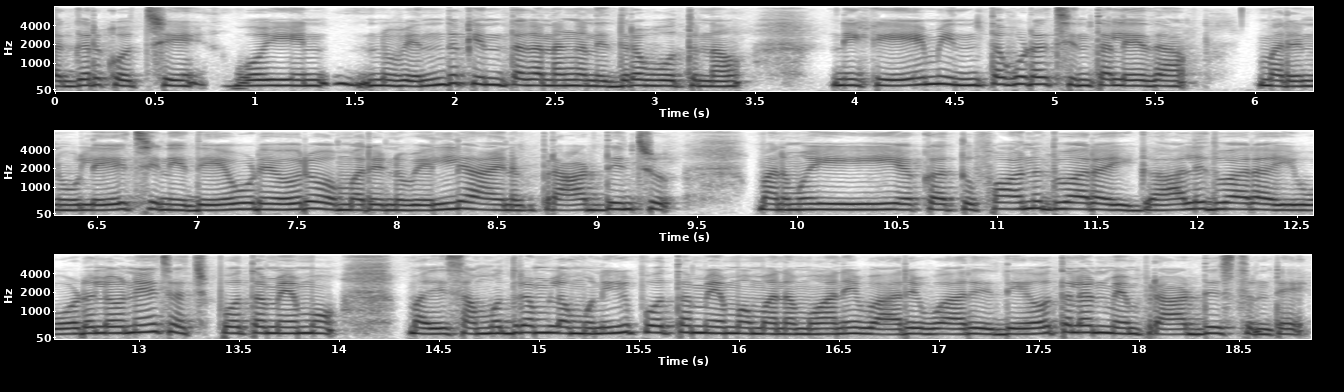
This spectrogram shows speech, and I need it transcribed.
దగ్గరకు వచ్చి ఓ నువ్వెందుకు ఇంత ఘనంగా నిద్రపోతున్నావు? నీకు ఏమి ఇంత కూడా చింత లేదా? మరి నువ్వు లేచి నీ దేవుడు ఎవరో మరి నువ్వు వెళ్ళి ఆయనకు ప్రార్థించు. మనము ఈ యొక్క తుఫాను ద్వారా ఈ గాలి ద్వారా ఈ ఓడలోనే చచ్చిపోతామేమో మరి సముద్రంలో మునిగిపోతామేమో మనము అని వారి వారి దేవతలను మేము ప్రార్థిస్తుంటే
